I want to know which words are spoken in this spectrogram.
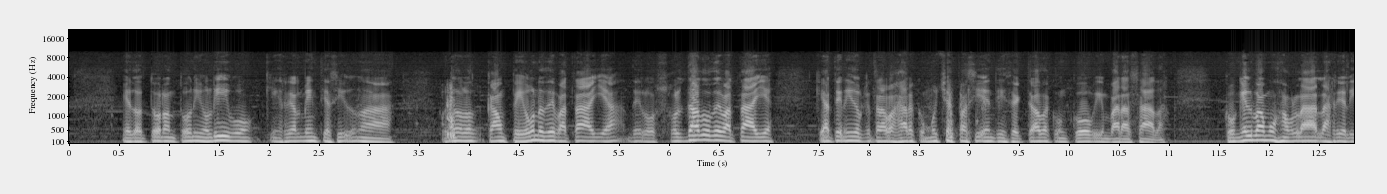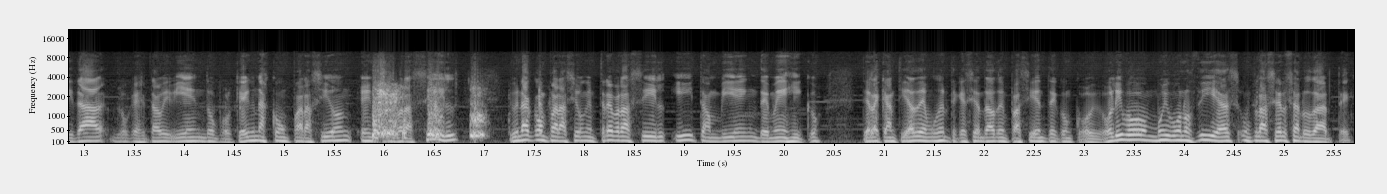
el doctor Antonio Olivo, quien realmente ha sido uno de los campeones de batalla, de los soldados de batalla, que ha tenido que trabajar con muchas pacientes infectadas con COVID embarazadas. Con él vamos a hablar la realidad, lo que se está viviendo, porque hay una comparación entre Brasil y una comparación entre Brasil y también de México de la cantidad de muertes que se han dado en pacientes con COVID. Olivo, muy buenos días, un placer saludarte.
